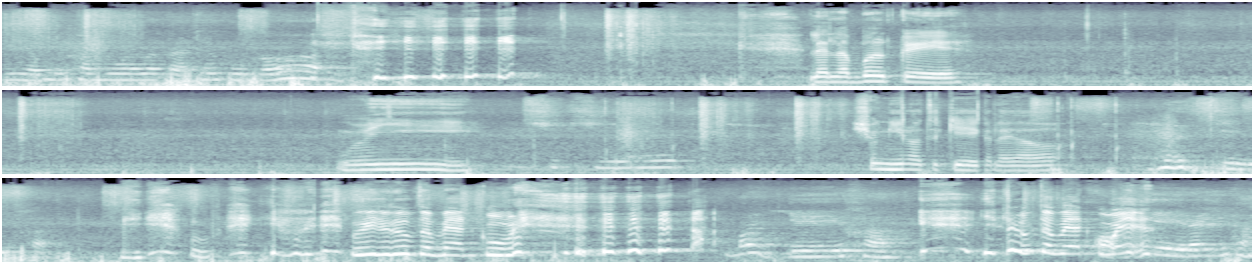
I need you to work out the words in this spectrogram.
นี่อย่าเพิ่งขโมยมาแต่ช่วยกูก่อน เลนเบอร์เกรย์วิชิบชิบช่วงนี้เราจะเกย์กันแล้วไม่จริงค่ะวิรูปจะแบนกูไหมไม่เกย์ค่ะยูทูบจะแบนขกูอไหมเกย์ได้ค่ะ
